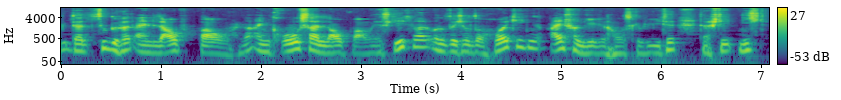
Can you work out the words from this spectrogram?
dazu gehört ein Laubbaum, ne, ein großer Laubbaum. Jetzt geht man und durch unsere heutigen Einfamilienhausgebiete, da steht nicht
